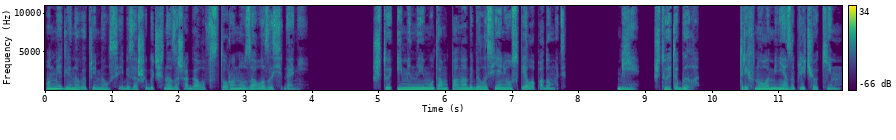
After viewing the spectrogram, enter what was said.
Он медленно выпрямился и безошибочно зашагал в сторону зала заседаний. Что именно ему там понадобилось, я не успела подумать. «Би, что это было?» — тряхнула меня за плечо Ким.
